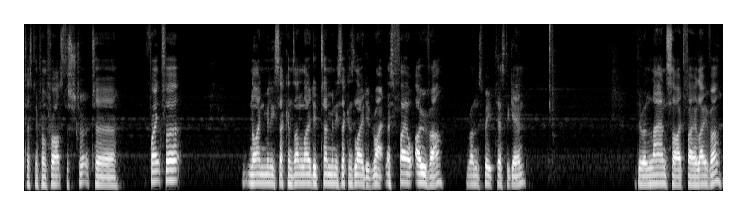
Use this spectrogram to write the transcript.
Testing from France to, to Frankfurt. 9 milliseconds unloaded, 10 milliseconds loaded. Right, let's fail over. Run the speed test again. Do a LAN side failover.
